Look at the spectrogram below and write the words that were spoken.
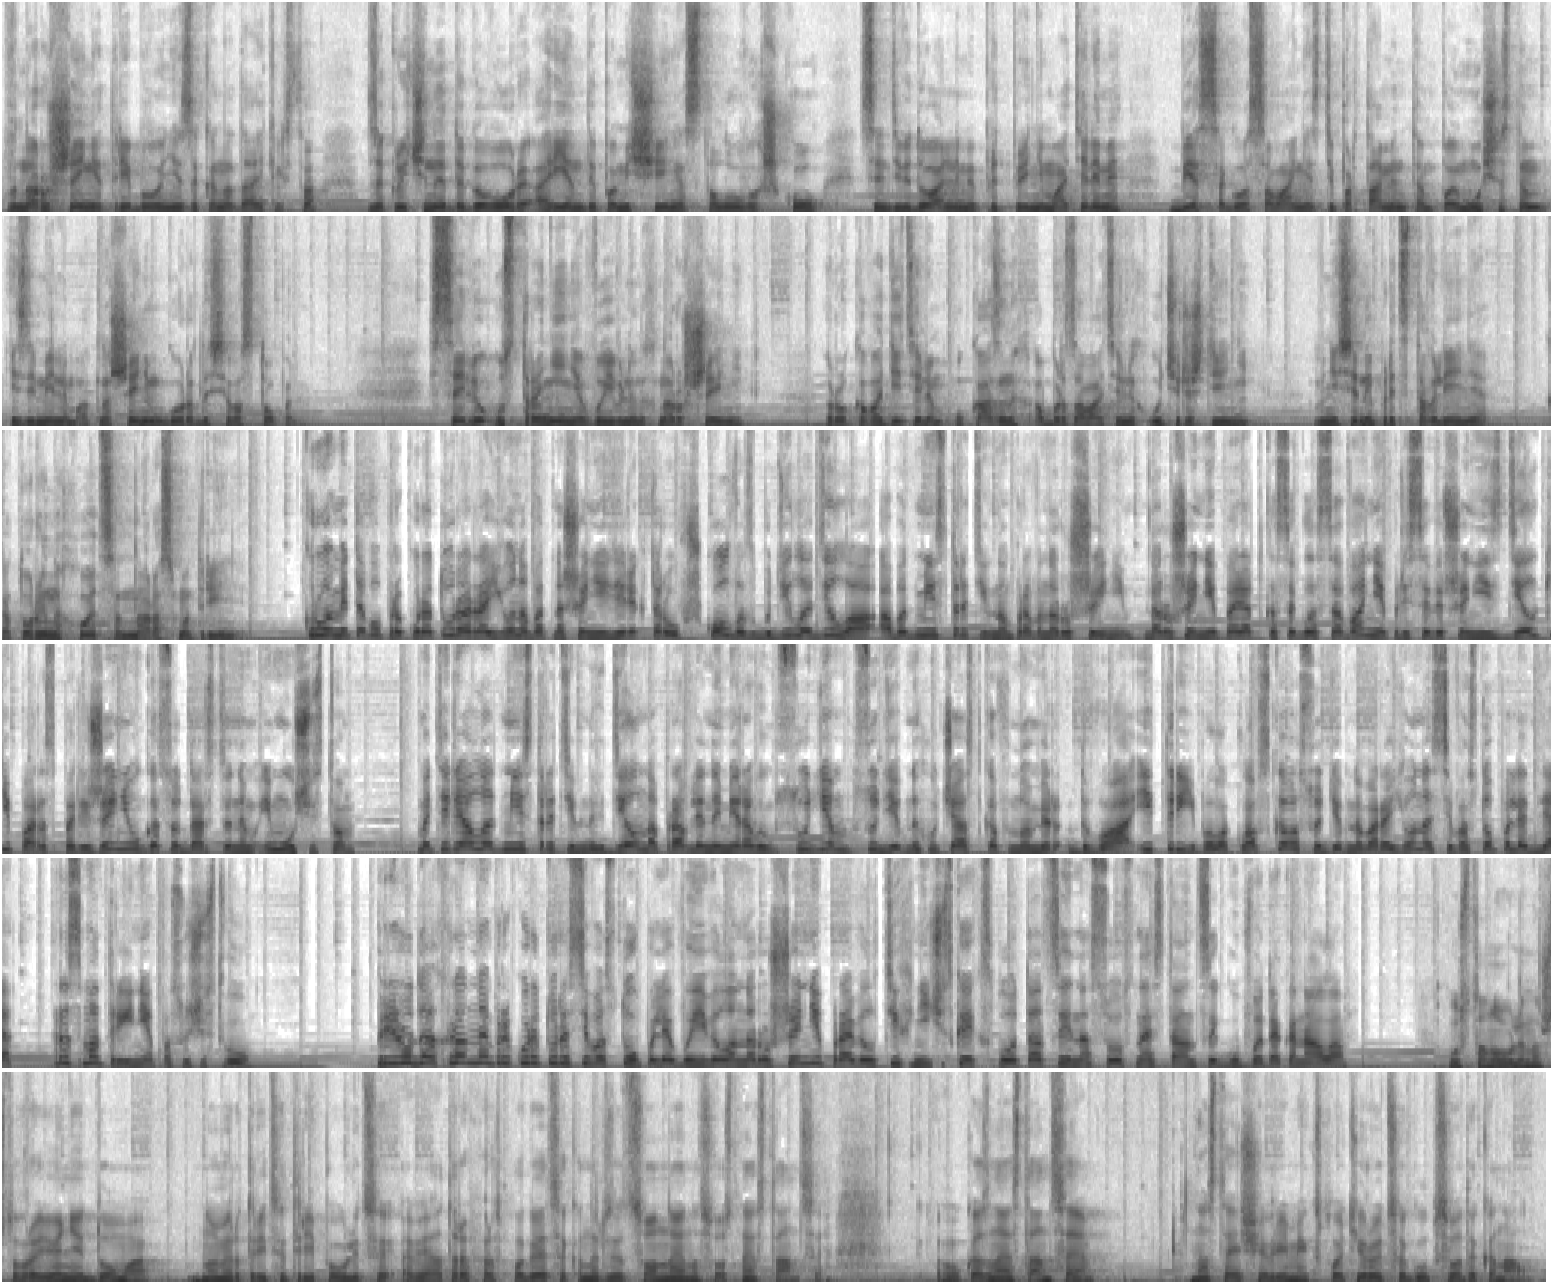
в нарушение требований законодательства заключены договоры аренды помещения столовых школ с индивидуальными предпринимателями без согласования с Департаментом по имущественным и земельным отношениям города Севастополя. С целью устранения выявленных нарушений руководителям указанных образовательных учреждений внесены представления которые находятся на рассмотрении. Кроме того, прокуратура района в отношении директоров школ возбудила дела об административном правонарушении, нарушении порядка согласования при совершении сделки по распоряжению государственным имуществом. Материалы административных дел направлены мировым судьям судебных участков номер 2 и 3 Балаклавского судебного района Севастополя для рассмотрения по существу. Природоохранная прокуратура Севастополя выявила нарушение правил технической эксплуатации насосной станции ГУП водоканала. Установлено, что в районе дома номер 33 по улице Авиаторов располагается канализационная насосная станция. Указанная станция в настоящее время эксплуатируется ГУПС «Водоканал».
